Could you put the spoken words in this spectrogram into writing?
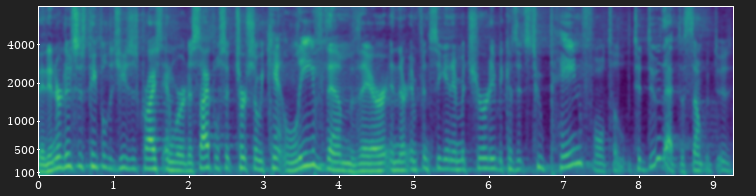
that introduces people to Jesus Christ, and we're a discipleship church, so we can't leave them there in their infancy and immaturity because it's too painful to, to do that to someone.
